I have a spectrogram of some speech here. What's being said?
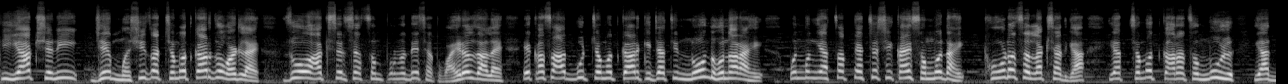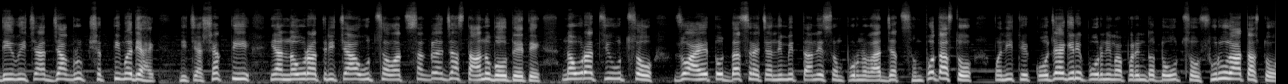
की या क्षणी जे म्हशीचा चमत्कार जो घडलाय जो अक्षरशः संपूर्ण देशात व्हायरल झालाय एक असा अद्भुत चमत्कार की ज्याची नोंद होणार आहे. पण मग याचा त्याच्याशी काय संबंध आहे? थोडंसं लक्षात घ्या. या चमत्काराचं मूळ या देवीच्या जागरूक शक्तीमध्ये आहे. तिच्या शक्ती या नवरात्रीच्या उत्सवात सगळ्यात जास्त अनुभवता येते. नवरात्री उत्सव जो आहे तो दसऱ्याच्या निमित्ताने संपूर्ण राज्यात संपत असतो. पण इथे कोजागिरी पौर्णिमापर्यंत तो उत्सव सुरू राहत असतो.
